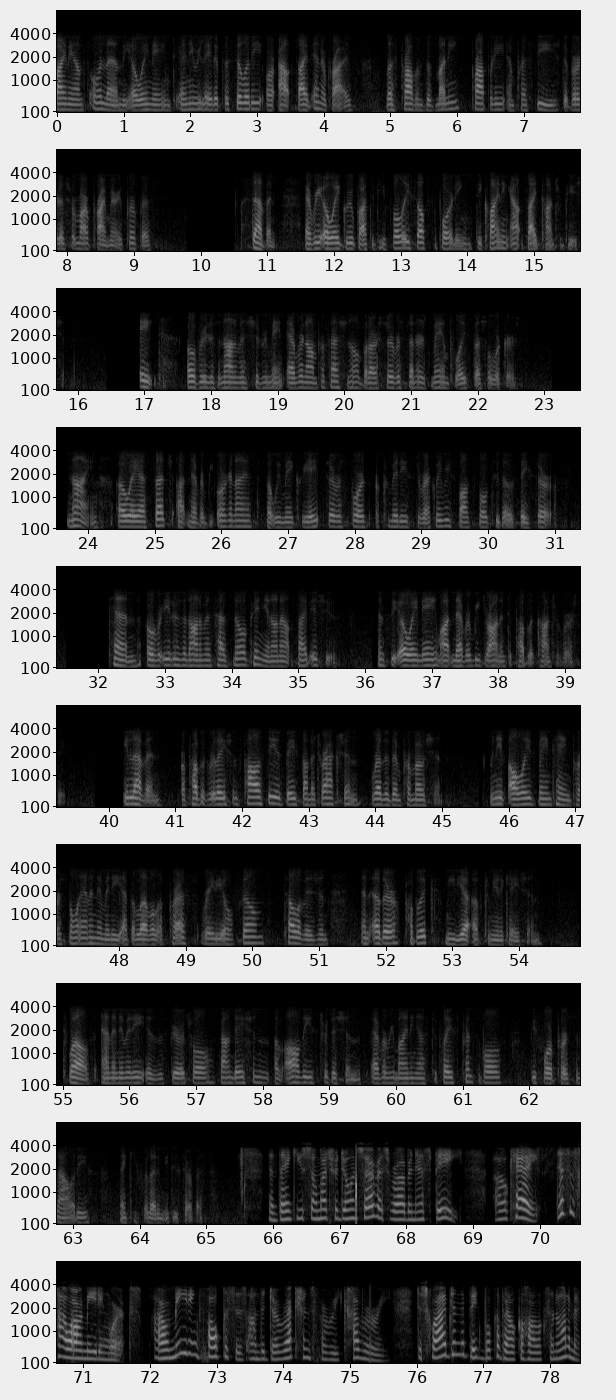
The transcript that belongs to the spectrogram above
finance, or lend the OA name to any related facility or outside enterprise, lest problems of money, property, and prestige divert us from our primary purpose. 7. Every OA group ought to be fully self supporting, declining outside contributions. 8. Overeaters Anonymous should remain ever non professional, but our service centers may employ special workers. 9. OA as such ought never be organized, but we may create service boards or committees directly responsible to those they serve. 10. Overeaters Anonymous has no opinion on outside issues, hence the OA name ought never be drawn into public controversy. 11. Our public relations policy is based on attraction rather than promotion. We need always maintain personal anonymity at the level of press, radio, films, television, and other public media of communication. 12. Anonymity is the spiritual foundation of all these traditions, ever reminding us to place principles before personalities. Thank you for letting me do service. And thank you so much for doing service, Robin SB. Okay, this is how our meeting works. Our meeting focuses on the directions for recovery described in the Big Book of Alcoholics Anonymous.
